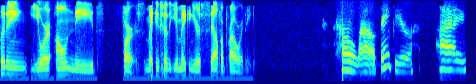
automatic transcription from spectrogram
putting your own needs first, making sure that you're making yourself a priority? Oh wow, thank you. I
